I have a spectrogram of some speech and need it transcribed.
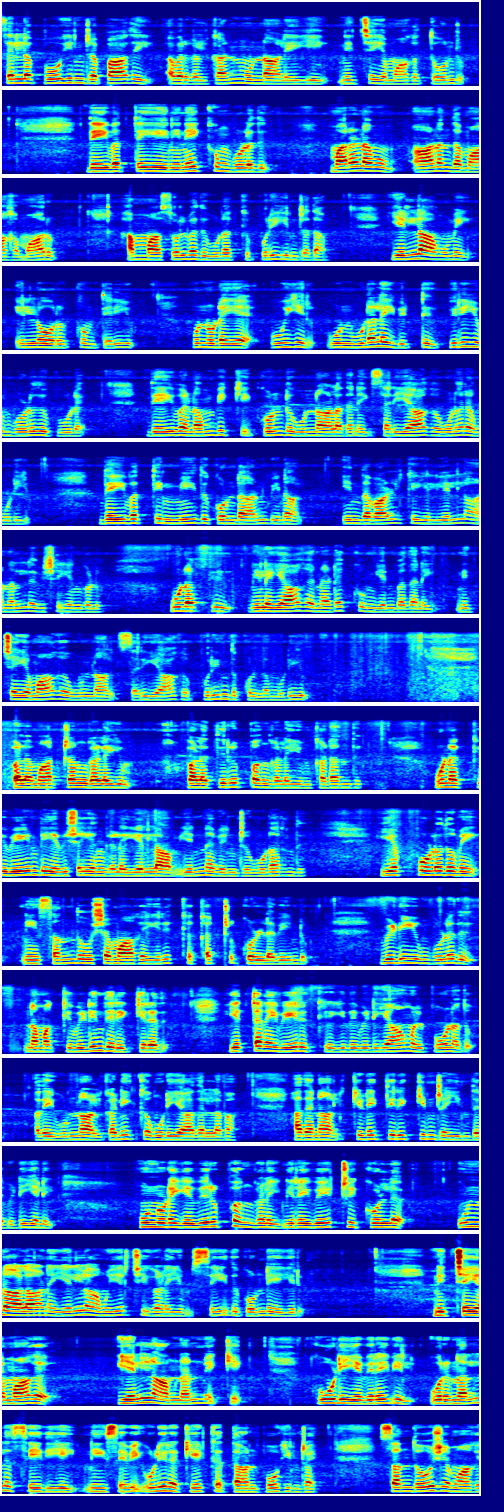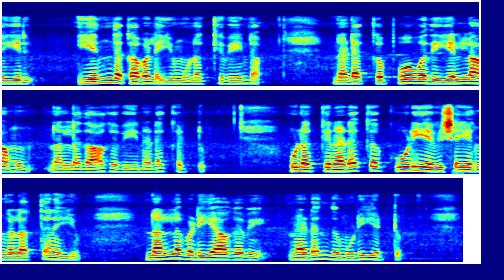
செல்ல போகின்ற பாதை அவர்கள் கண் முன்னாலேயே நிச்சயமாக தோன்றும். தெய்வத்தையே நினைக்கும் பொழுது மரணமும் ஆனந்தமாக மாறும். அம்மா சொல்வது உனக்கு புரிகின்றதா? எல்லாமுமே எல்லோருக்கும் தெரியும். உன்னுடைய உயிர் உன் உடலை விட்டு பிரியும் பொழுது கூட தெய்வ நம்பிக்கை கொண்டு உன்னால் அதனை சரியாக உணர முடியும். தெய்வத்தின் மீது கொண்ட அன்பினால் இந்த வாழ்க்கையில் எல்லா நல்ல விஷயங்களும் உனக்கு நிலையாக நடக்கும் என்பதனை நிச்சயமாக உன்னால் சரியாக புரிந்து கொள்ள முடியும். பல மாற்றங்களையும் பல திருப்பங்களையும் கடந்து உனக்கு வேண்டிய விஷயங்களை எல்லாம் என்னவென்று உணர்ந்து எப்பொழுதுமே நீ சந்தோஷமாக இருக்க கற்றுக்கொள்ள வேண்டும். விடியும் பொழுது நமக்கு விடிந்திருக்கிறது. எத்தனை பேருக்கு இது விடியாமல் போனதோ அதை உன்னால் கணிக்க முடியாதல்லவா? அதனால் கிடைத்திருக்கின்ற இந்த விடியலில் உன்னுடைய விருப்பங்களை நிறைவேற்றிக் கொள்ள உன்னாலான எல்லா முயற்சிகளையும் செய்து கொண்டே இரு. நிச்சயமாக எல்லாம் நன்மைக்கே. கூடிய விரைவில் ஒரு நல்ல செய்தியை நீ செவிகுளிர கேட்கத்தான் போகின்றாய். சந்தோஷமாக இரு. எந்த கவலையும் உனக்கு வேண்டாம். நடக்கப் போவது எல்லாமும் நல்லதாகவே நடக்கட்டும். உனக்கு நடக்கக்கூடிய விஷயங்கள் அத்தனையும் நல்லபடியாகவே நடந்து முடியட்டும்.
